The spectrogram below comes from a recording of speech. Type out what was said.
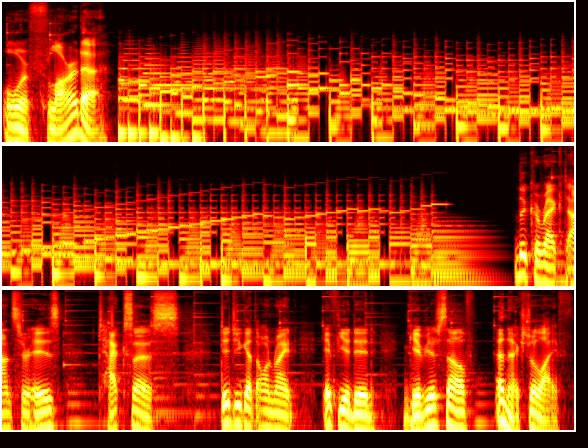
or Florida? The correct answer is Texas. Did you get that one right? If you did, give yourself an extra life.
